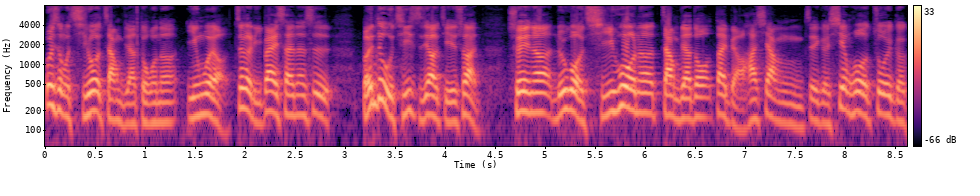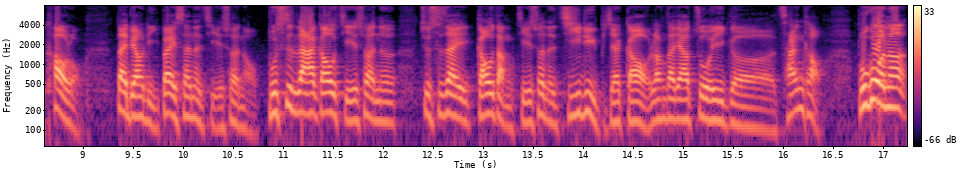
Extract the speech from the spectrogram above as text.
为什么期货涨比较多呢？因为哦这个礼拜三呢是本土期指要结算，所以呢如果期货呢涨比较多，代表它向这个现货做一个靠拢。代表礼拜三的结算哦，不是拉高结算呢，就是在高档结算的几率比较高，让大家做一个参考。不过呢，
